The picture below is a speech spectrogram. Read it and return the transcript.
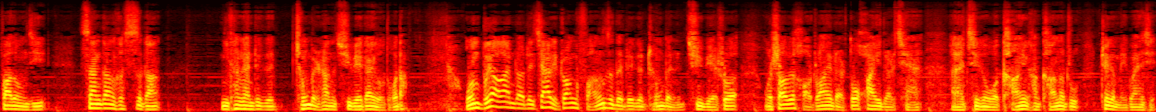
发动机，三缸和四缸，你看看这个成本上的区别该有多大？我们不要按照这家里装个房子的这个成本区别，说我稍微好装一点，多花一点钱，哎，这个我扛一扛，扛得住，这个没关系。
